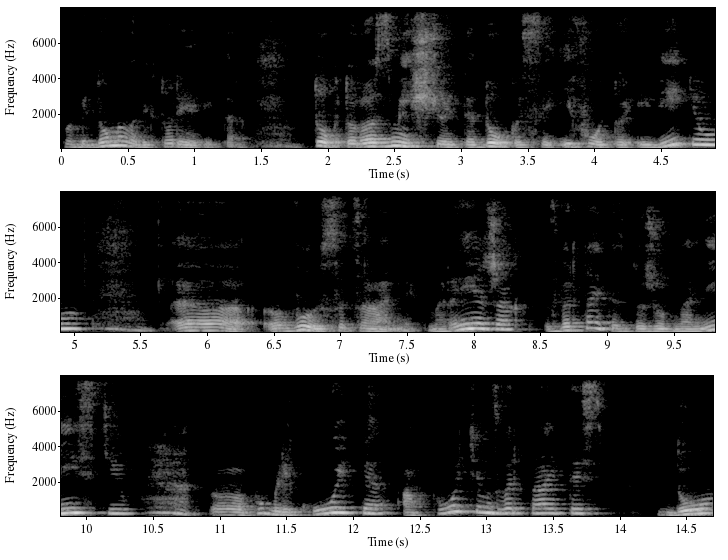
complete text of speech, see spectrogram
повідомила Вікторія Вітер. Тобто розміщуйте дописи і фото, і відео е, в соціальних мережах, звертайтесь до журналістів, е, публікуйте, а потім звертайтесь до е,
